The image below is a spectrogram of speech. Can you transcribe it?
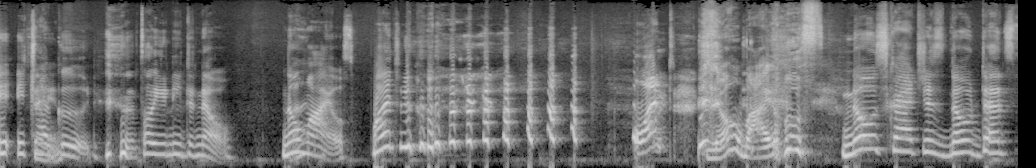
It, it drive Same. good. That's all you need to know. No miles. What? what? No miles. No scratches, no dents,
